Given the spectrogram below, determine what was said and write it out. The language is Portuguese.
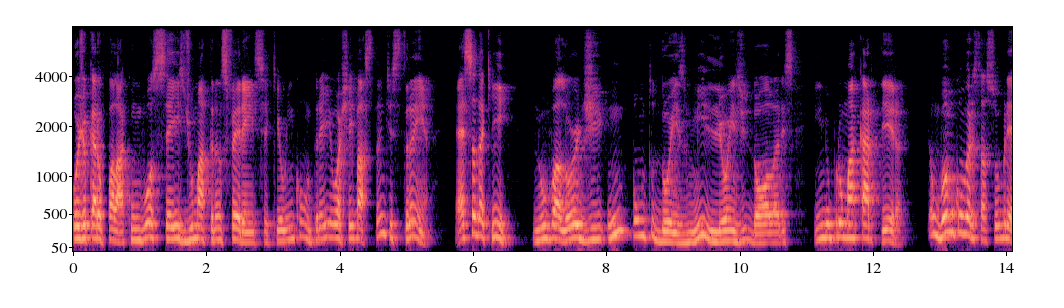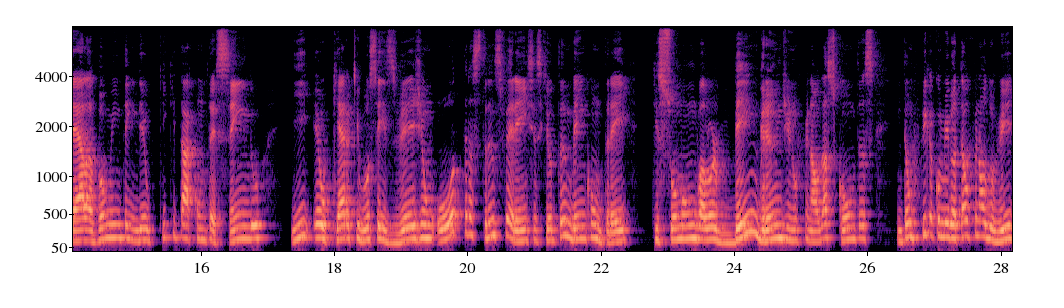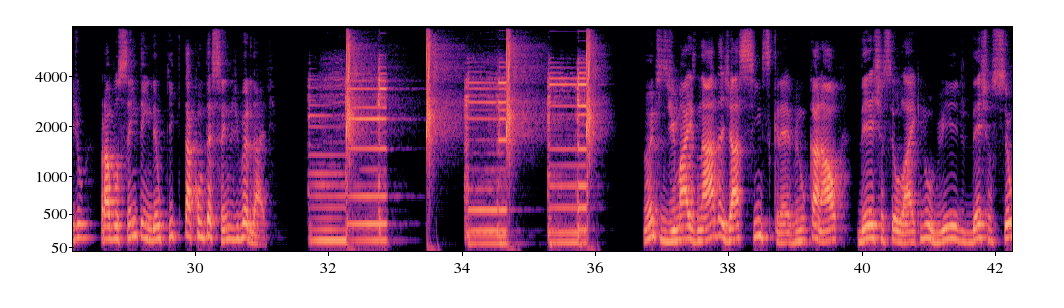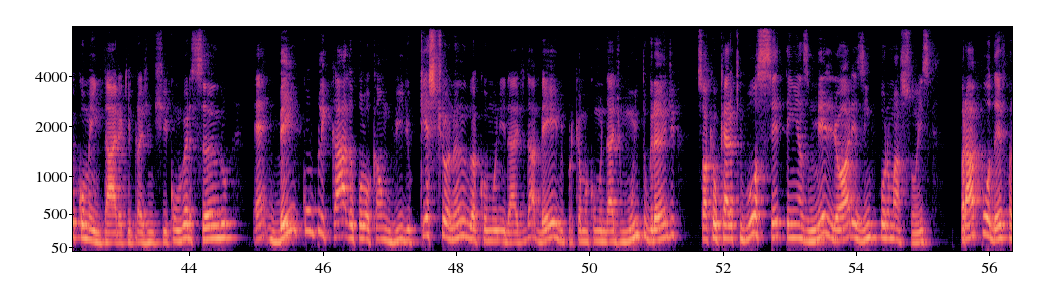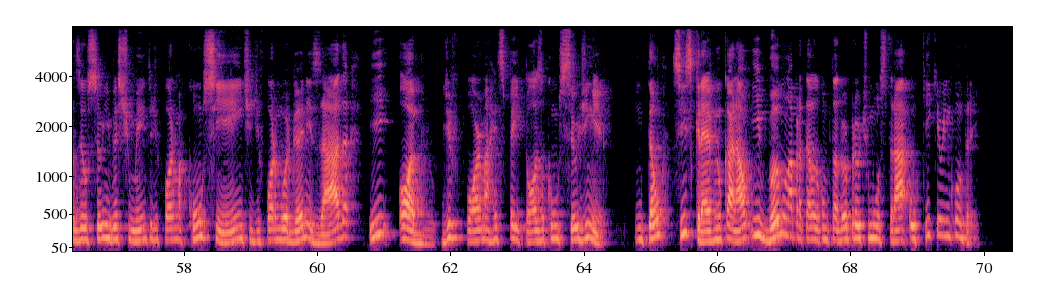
Hoje eu quero falar com vocês de uma transferência que eu encontrei e eu achei bastante estranha. Essa daqui, no valor de 1,2 milhões de dólares, indo para uma carteira. Então vamos conversar sobre ela, vamos entender o que está acontecendo e eu quero que vocês vejam outras transferências que eu também encontrei que somam um valor bem grande no final das contas então fica comigo até o final do vídeo para você entender o que está acontecendo de verdade. Antes de mais nada, já se inscreve no canal, deixa seu like no vídeo, deixa seu comentário aqui para a gente ir conversando. É bem complicado colocar um vídeo questionando a comunidade da Baby, porque é uma comunidade muito grande, só que eu quero que você tenha as melhores informações para poder fazer o seu investimento de forma consciente, de forma organizada e, óbvio, de forma respeitosa com o seu dinheiro. Então, se inscreve no canal e vamos lá para a tela do computador para eu te mostrar o que, que eu encontrei.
